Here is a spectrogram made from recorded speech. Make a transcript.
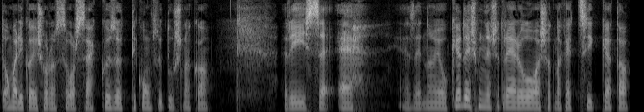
Amerika és Oroszország közötti konfliktusnak a része-e. Ez egy nagyon jó kérdés. Mindenesetre erről olvashatnak egy cikket a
